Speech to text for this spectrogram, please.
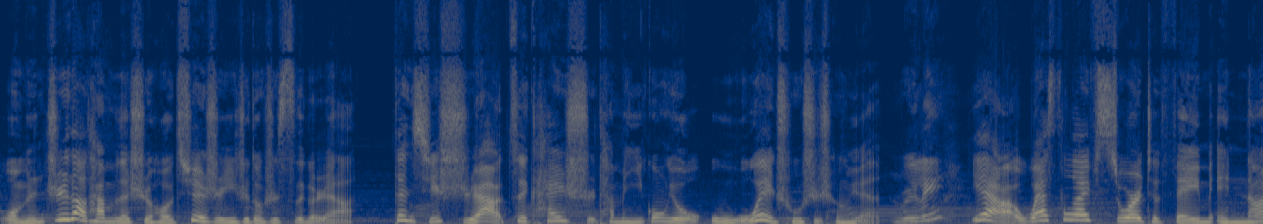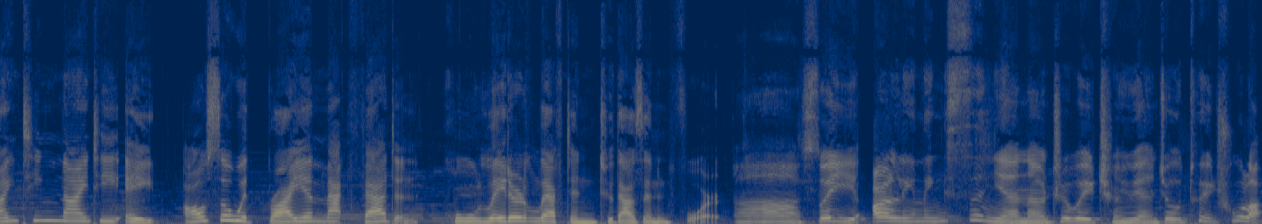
我们知道他们的时候，确实一直都是四个人啊。但其实啊，最开始他们一共有五位初始成员。Really? Yeah, Westlife soared to fame in 1998, also with Brian McFadden, who later left in 2004. 啊，所以二零零四年呢，这位成员就退出了。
